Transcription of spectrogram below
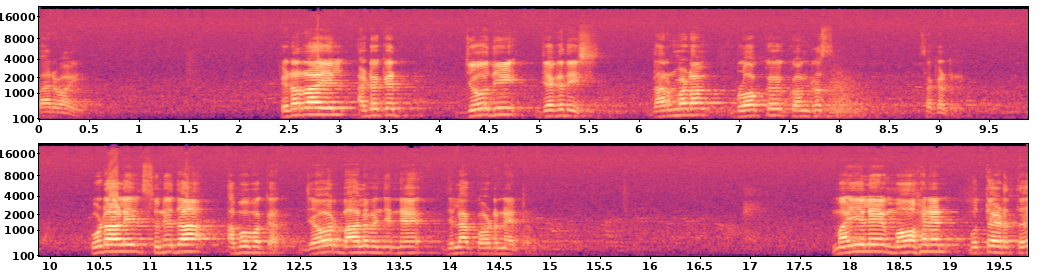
ഭാരവാഹി. പിണറായിൽ advocate Jyothi Jagadeesh Dharmadam block Congress secretary. കൂടാളിയിൽ സുനിത അബൂബക്കർ ജവഹർ ബാലബഞ്ചിന്റെ ജില്ലാ കോർഡിനേറ്റർ. മയിലെ മോഹനൻ മുത്തെടുത്ത്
